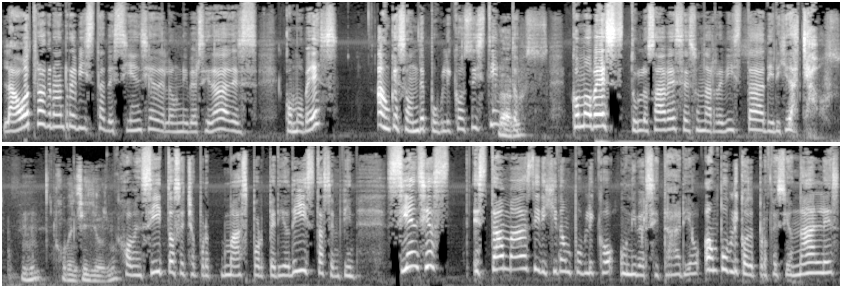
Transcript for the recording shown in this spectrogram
la otra gran revista de ciencia de la universidad es Como ves, aunque son de públicos distintos. Como ves, tú lo sabes, es una revista dirigida a chavos. Jovencillos, ¿no? Jovencitos, hecho por, más por periodistas, en fin. Ciencias está más dirigida a un público universitario, a un público de profesionales,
